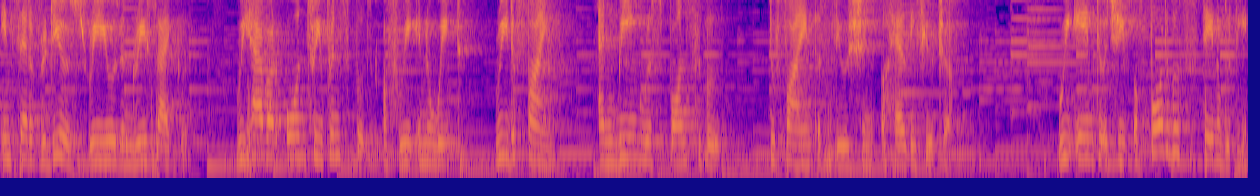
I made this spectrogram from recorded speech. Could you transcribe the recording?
Instead of reduce, reuse, and recycle, we have our own three principles of re innovate, redefine, and being responsible to find a solution, a healthy future. We aim to achieve affordable sustainability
